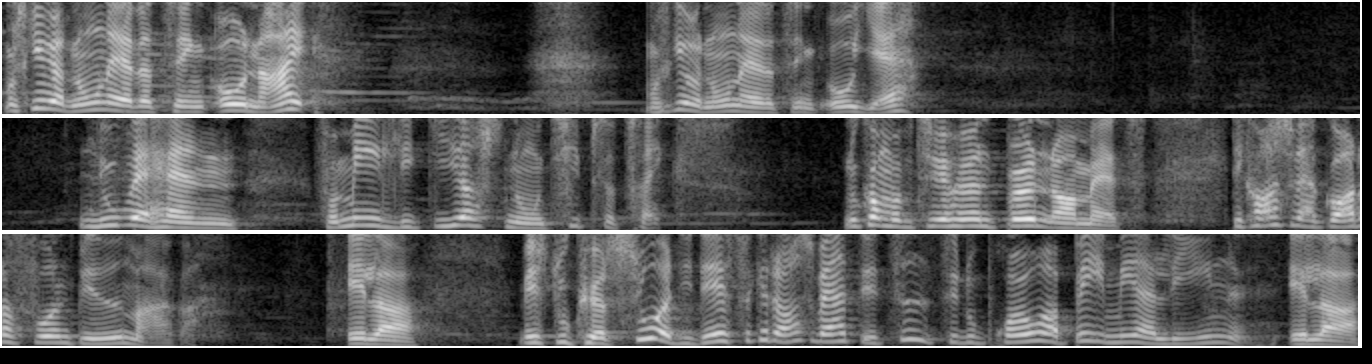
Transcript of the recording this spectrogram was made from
Måske var der nogen af jer, der tænkte, åh nej. Måske var der nogen af jer, der tænkte, åh ja, nu vil han formentlig give os nogle tips og tricks. Nu kommer vi til at høre en bøn om, at det kan også være godt at få en bedemarker. Eller hvis du kører surt i det, så kan det også være, at det er tid til, at du prøver at bede mere alene. Eller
